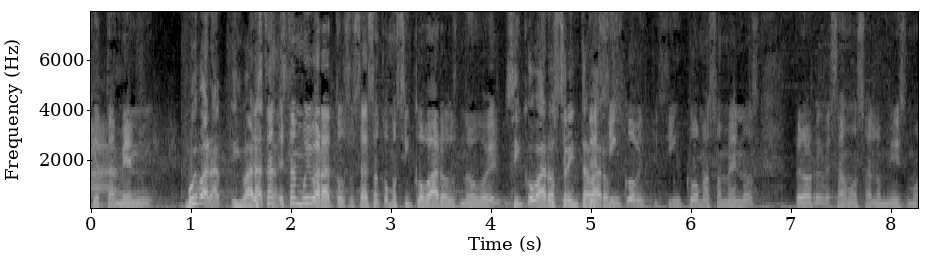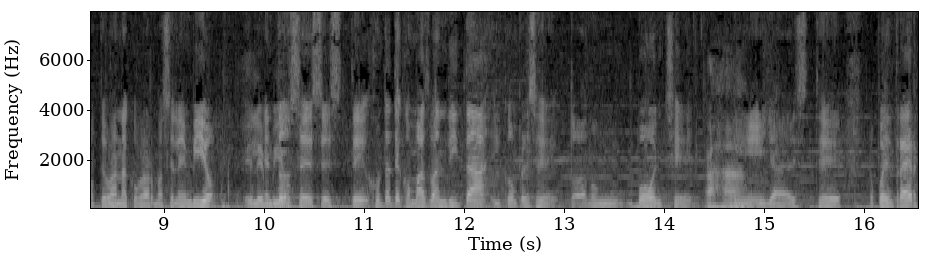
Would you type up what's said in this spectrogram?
Que Ah. también Muy barato y baratas. Están, están muy baratos, o sea, son como 5 varos, ¿no, güey? 5 varos, 30 De varos. 5, 25 más o menos, pero regresamos a lo mismo, te van a cobrar más el envío. El envío. Entonces, este, júntate con más bandita y cómprense todo un bonche Ajá. y ya este lo pueden traer.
